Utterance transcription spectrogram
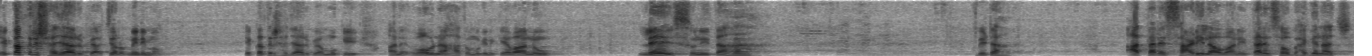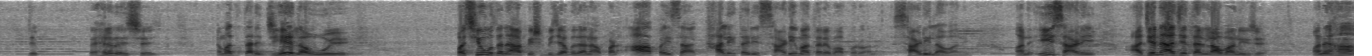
એકત્રીસ હજાર રૂપિયા, ચલો મિનિમમ એકત્રીસ હજાર રૂપિયા મૂકી અને વહુના હાથમાં મૂકીને કહેવાનું, લે સુનીતા હા બેટા, આ તારે સાડી લાવવાની, તારે સૌભાગ્યના જ પહેરવેશ છે, એમાંથી તારે જે લાવવું હોય. પછી હું તને આપીશ બીજા બધાના, પણ આ પૈસા ખાલી તારી સાડીમાં તારે વાપરવાના, સાડી લાવવાની. અને એ સાડી આજે ને આજે તારે લાવવાની છે. અને હા,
